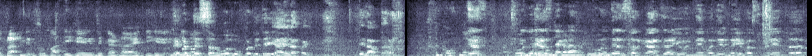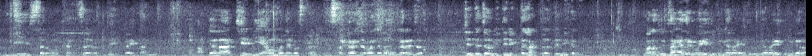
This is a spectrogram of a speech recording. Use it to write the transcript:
तो प्राथमिक स्वरूपात तिघे जे कॅडर आहे तिघे नाही पण ते सर्व लोक तिथे यायला पाहिजे. ते लाभधारक कोणत्या कोणत्या तुमच्याकडे आता तुम्ही- कोणत्या सरकारच्या योजनेमध्ये नाही बसले तर मी सर्व खर्च काही ताण आपल्याला जे नियमामध्ये बसतात ते सरकारच्या माध्यमातून करायचं. जे त्याच्या व्यतिरिक्त लागतं ते मी करेन मला तुम्ही सांगायचं का हे तुम्ही करा हे तुम्ही करा हे तुम्ही करा.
